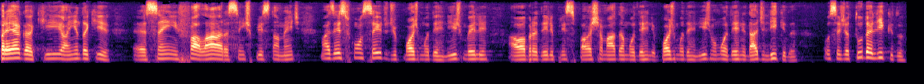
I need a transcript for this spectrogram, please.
prega aqui, ainda que é, sem falar assim explicitamente, mas esse conceito de pós-modernismo, ele, a obra dele principal é chamada pós-modernismo, modernidade líquida, ou seja, tudo é líquido.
